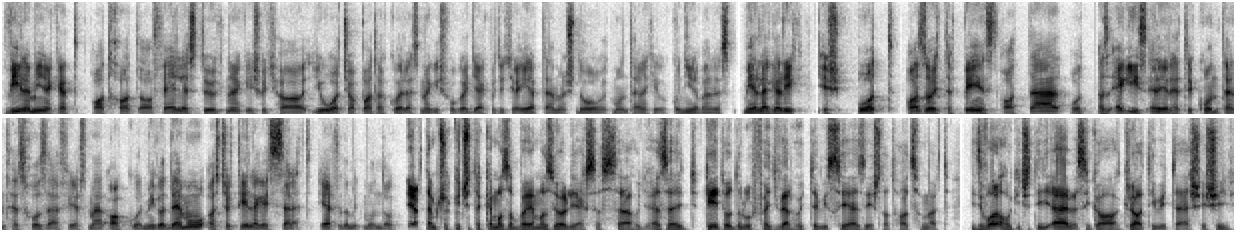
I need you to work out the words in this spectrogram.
véleményeket adhat a fejlesztőknek, és hogyha jó a csapat, akkor ezt meg is fogadják, vagy hogyha értelmes dolgot mondtál nekik, akkor nyilván ezt mérlegelik, és ott az, hogy te pénzt adtál, ott az egész elérhető contenthez hozzáférsz már akkor, míg a demo az csak tényleg egy szelet. Érted, amit mondok? Értem, csak kicsit nekem az a bajom az Early access hogy ez egy kétoldalú fegyver, hogy te visszajelzést adhatsz, mert itt valahol kicsit így elveszik a kreativitás, és így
